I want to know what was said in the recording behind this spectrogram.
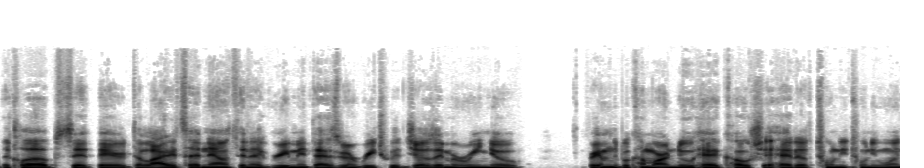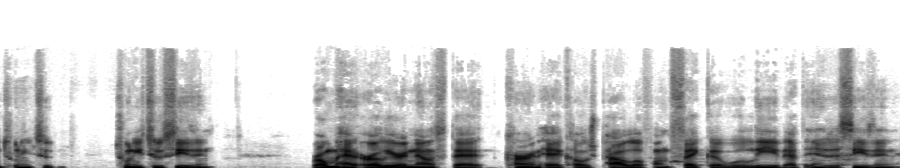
the club said they're delighted to announce an agreement that has been reached with Jose Mourinho for him to become our new head coach ahead of 2021-22 22 season. Roma had earlier announced that current head coach Paulo Fonseca will leave at the end of the season,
